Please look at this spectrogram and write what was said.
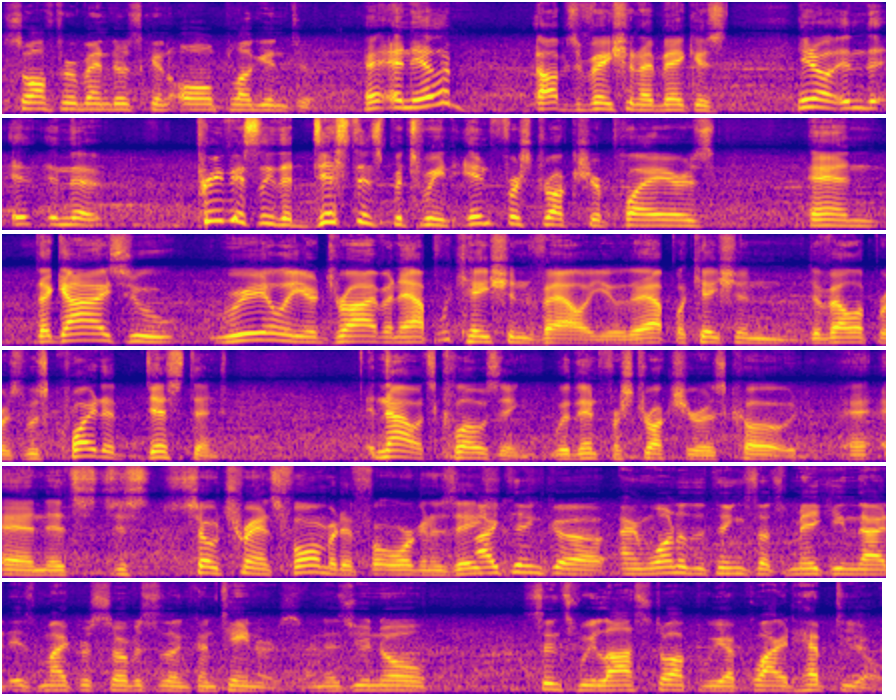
software vendors can all plug into. And the other observation I make is, you know, in the, in the previously the distance between infrastructure players and the guys who really are driving application value, the application developers, was quite a distant. Now it's closing with infrastructure as code, and it's just so transformative for organizations. I think, uh, and one of the things that's making that is microservices and containers. And as you know, since we last talked, we acquired Heptio.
